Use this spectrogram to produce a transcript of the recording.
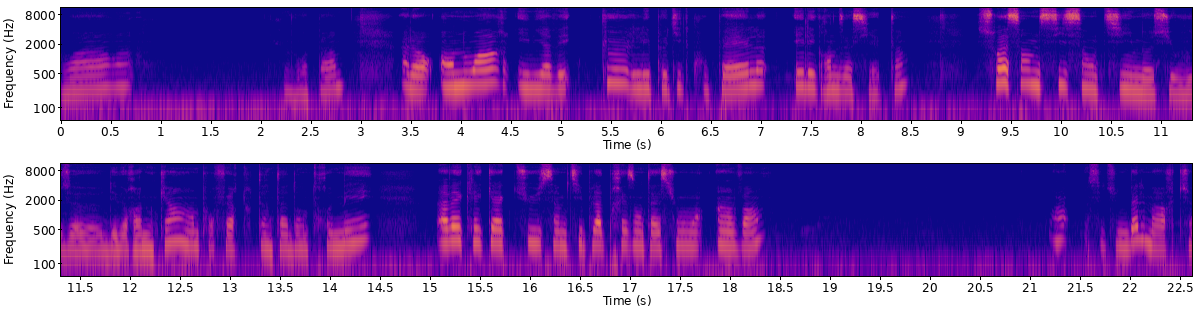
voir. Je vois pas. Alors en noir, il y avait les petites coupelles et les grandes assiettes. 66 hein. centimes si vous avez des ramequins hein, pour faire tout un tas d'entremets. Avec les cactus, un petit plat de présentation 1,20. Ah, c'est une belle marque.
